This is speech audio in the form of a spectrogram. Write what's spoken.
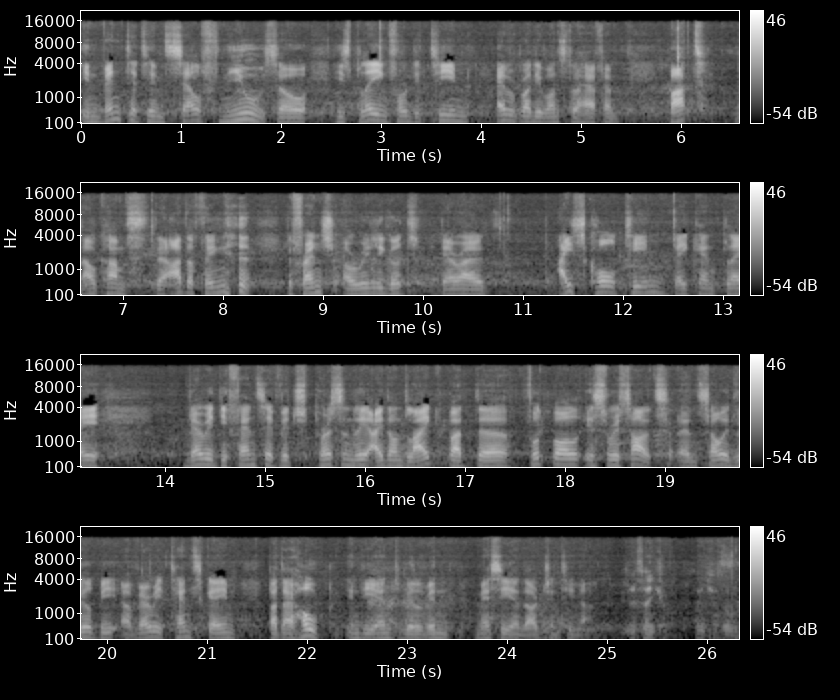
invented himself new, so he's playing for the team. Everybody wants to have him. But now comes the other thing. the French are really good. They're an ice cold team. They can play very defensive, which personally I don't like, but uh, football is results. And so it will be a very tense game, but I hope in the end we'll win Messi and Argentina. Thank you. Thank you so much.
